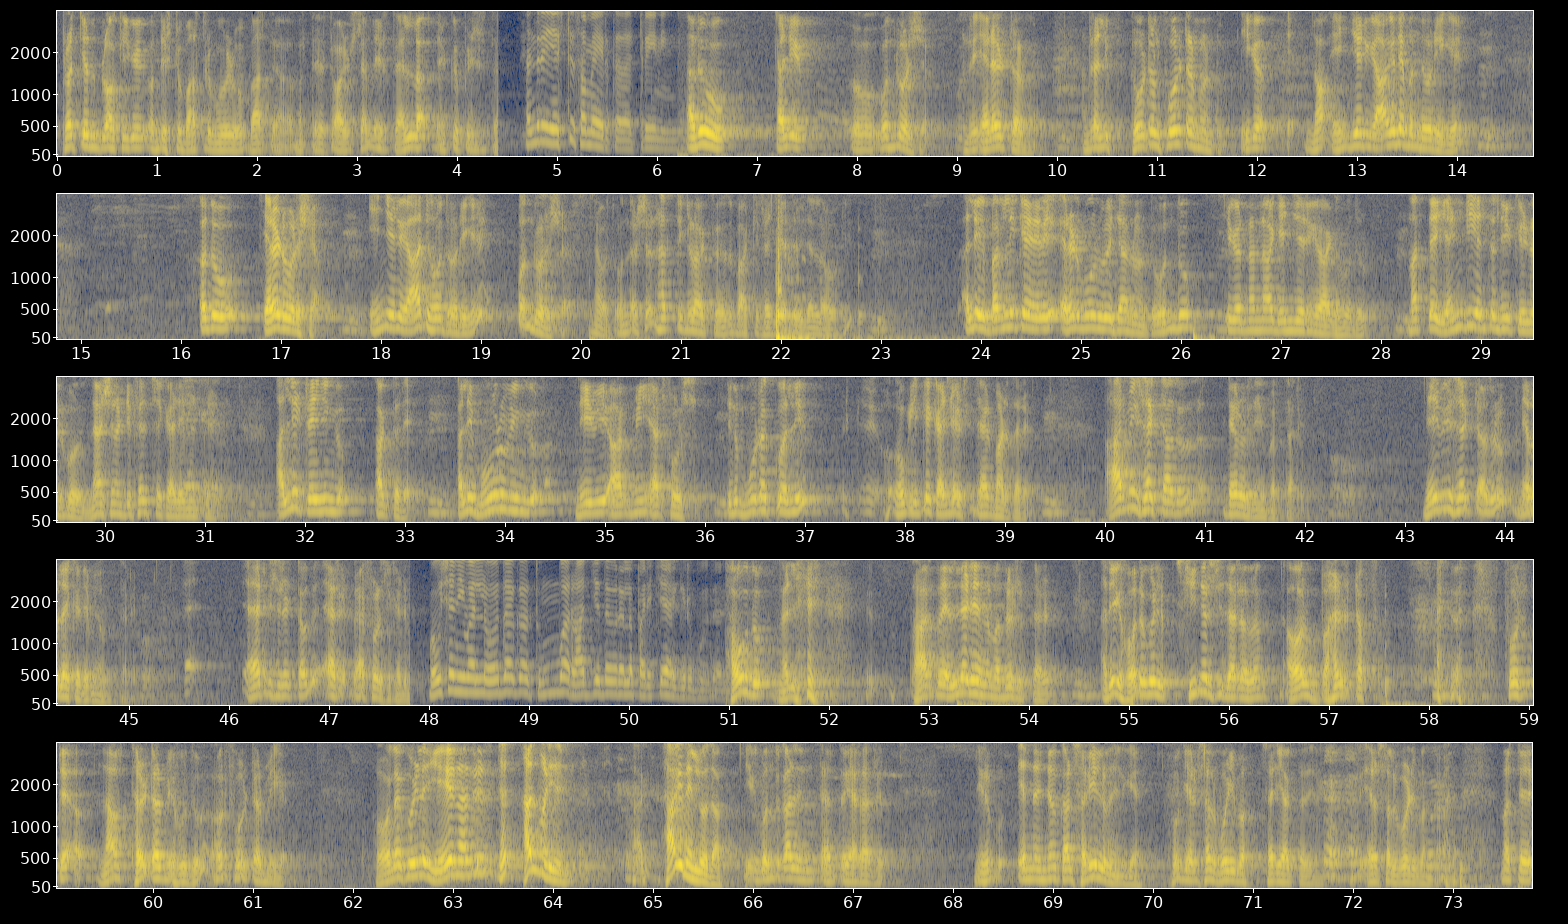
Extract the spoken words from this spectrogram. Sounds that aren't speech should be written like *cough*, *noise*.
ಪ್ರತಿಯೊಂದು ಬ್ಲಾಕಿಗೆ ಒಂದಿಷ್ಟು ಬಾತ್ರೂಮ್ಗಳು ಬಾತ್ ಮತ್ತು ಟಾಯ್ಲೆಟ್ಸ್ ಎಲ್ಲ ಇರ್ತದೆ ಎಲ್ಲ ಎಕ್ವಿಪ್ಮೆಂಟ್ ಇರ್ತದೆ ಅಂದರೆ ಎಷ್ಟು ಸಮಯ ಇರ್ತದೆ ಟ್ರೈನಿಂಗ್ ಅದು ಅಲ್ಲಿ ಒಂದು ವರ್ಷ. ಅಂದರೆ ಎರಡು ಟರ್ಮ್ ಅಂದರೆ ಅಲ್ಲಿ ಟೋಟಲ್ ಫೋರ್ ಟರ್ಮ್ ಉಂಟು. ಈಗ ನಾ ಇಂಜಿನಿಯರಿಂಗ್ ಆಗದೆ ಬಂದವರಿಗೆ ಅದು ಎರಡು ವರ್ಷ. ಇಂಜಿನಿಯರಿಂಗ್ ಆದಿ ಹೋದವರಿಗೆ ಒಂದು ವರ್ಷ. ಹೌದು, ಒಂದು ವರ್ಷ ಹತ್ತು ತಿಂಗಳಾಗ್ತದೆ ಅದು ಬಾಕಿ ರಜೆ ಇದೆಲ್ಲ ಹೋಗಿ. ಅಲ್ಲಿ ಬರಲಿಕ್ಕೆ ಎರಡು, ಮೂರು ವಿಧಾನ ಉಂಟು. ಒಂದು, ಈಗ ನನ್ನಾಗಿ ಇಂಜಿನಿಯರಿಂಗ್ ಆಗಿ ಹೋದರು ಮತ್ತು ಎನ್ ಡಿ ಅಂತ ನೀವು ಕೇಳಿರ್ಬೋದು ನ್ಯಾಷನಲ್ ಡಿಫೆನ್ಸ್ ಅಕಾಡೆಮಿ ಅಂತ ಅಲ್ಲಿ ಟ್ರೈನಿಂಗ್ ಆಗ್ತದೆ. ಅಲ್ಲಿ ಮೂರು ವಿಂಗ್ ನೇವಿ ಆರ್ಮಿ ಏರ್ಫೋರ್ಸ್ ಇದು ಮೂರಕ್ಕೂ ಅಲ್ಲಿ ಹೋಗಲಿಕ್ಕೆ ಕ್ಯಾಂಡಿಡೇಟ್ಸ್ ತಯಾರು ಮಾಡ್ತಾರೆ. ಆರ್ಮಿ ಸೆಲೆಕ್ಟ್ ಆದರೂ ಡೆವಲಪ್ನಿಗೆ ಬರ್ತಾರೆ. ನೇವಿ ಸೆಲೆಕ್ಟ್ ಆದರೂ ನೇವಲ್ ಅಕಾಡೆಮಿ ಹೋಗ್ತಾರೆ. ಆರ್ಮಿ ಸೆಲೆಕ್ಟ್ ಆದರೂ ಏರ್ ಏರ್ಫೋರ್ಸ್ ಅಕಾಡೆಮಿ ಬಹುಶಃ ನೀವು ಅಲ್ಲಿ ಹೋದಾಗ ತುಂಬ ರಾಜ್ಯದವರೆಲ್ಲ ಪರಿಚಯ ಆಗಿರ್ಬೋದು ಹೌದು ಅಲ್ಲಿ ಭಾರತ ಎಲ್ಲೆಡೆಯಿಂದ ಬಂದಿರುತ್ತಾರೆ ಅದಕ್ಕೆ ಹೋದಗಳು ಸೀನಿಯರ್ಸ್ ಇದ್ದಾರಲ್ಲ ಅವರು ಬಹಳ ಟಫ್ ಫೋರ್ತ್ ನಾವು ಥರ್ಡ್ ಟರ್ಮಿಗೆ ಹೋದು ಅವ್ರು ಫೋರ್ತ್ ಟರ್ಮಿಗೆ ಹೋದ ಕೂಡಲೇ ಏನಾದರೂ ಹಾಗೆ ಮಾಡಿದ್ದೀನಿ. ಹಾಗೆ ನಿಲ್ಲೋದ ಈಗ ಒಂದು ಕಾಲದಿಂದ ನಿಂತ ಅಂತ ಯಾರಾದರೂ ನೀನು ಏನು ಇನ್ನೂ ಕಾಲ ಸರಿ ಇಲ್ವ ನಿನಗೆ. ಹೋಗಿ ಎರಡು ಸಲ ಓಡಿ ಬಾ. ಸರಿ ಆಗ್ತದೆ. ಎರಡು ಸಲ ಓಡಿ ಬಂದ ಮತ್ತು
